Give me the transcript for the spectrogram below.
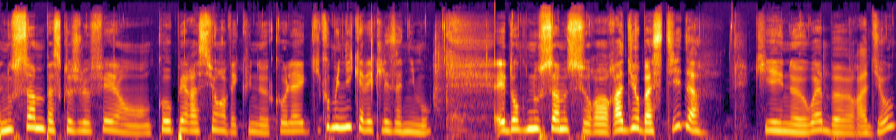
nous sommes, parce que je le fais en coopération avec une collègue qui communique avec les animaux. Et donc, nous sommes sur Radio Bastide, qui est une web radio.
